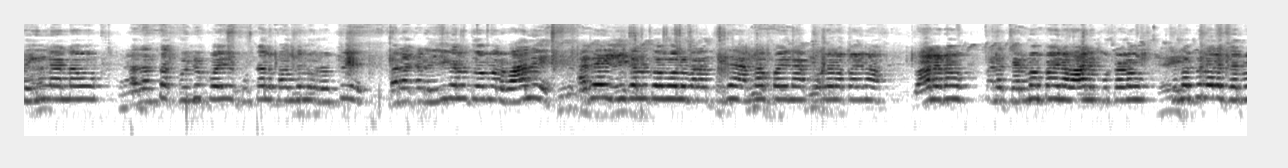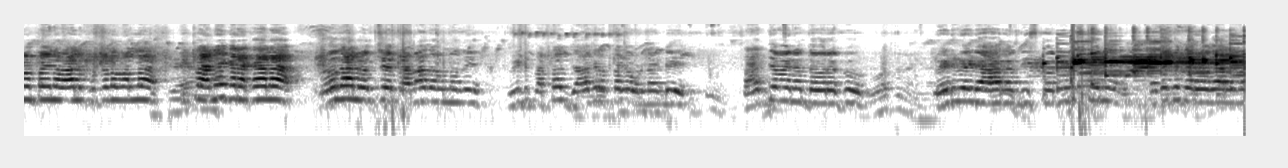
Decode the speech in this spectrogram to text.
మిగిలిన అన్నం అదంతా కుళ్ళిపోయి కుక్కల పందులు రొప్పి మరి అక్కడ ఈగల దోమలు వాలి. అదే ఈగల దోమలు మనం తినే అన్నం పైన కూరల పైన వాలడం మన చర్మం పైన వాలి పుట్టడం చిన్నపిల్లల చర్మం పైన వాలి కుట్టడం వల్ల ఇట్లా అనేక రకాల రోగాలు వచ్చే ప్రమాదం ఉన్నది. వీటి పట్ల జాగ్రత్తగా ఉండండి. సాధ్యమైనంత వరకు వేడి వేడి ఆహారం తీసుకొని తీసుకొని పెద్ద పెద్ద రోగాలను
